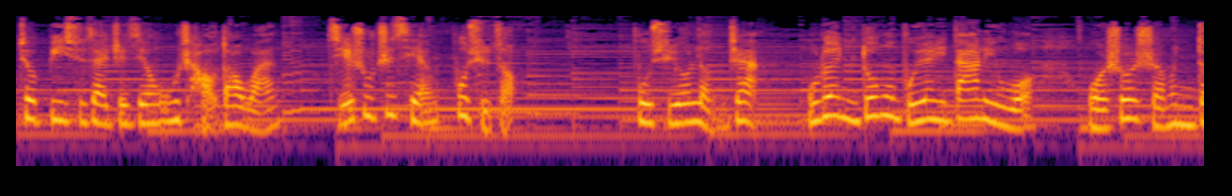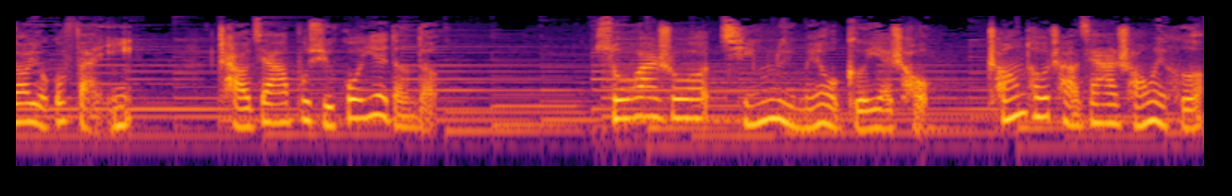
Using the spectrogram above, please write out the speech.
就必须在这间屋吵到完，结束之前不许走。不许有冷战，无论你多么不愿意搭理我，我说什么你都要有个反应。吵架不许过夜等等。俗话说，情侣没有隔夜仇，床头吵架床尾和。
